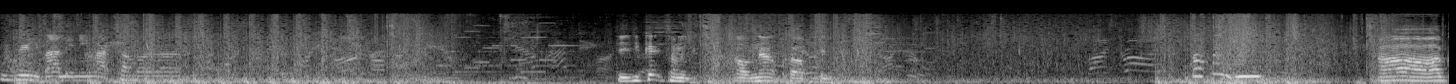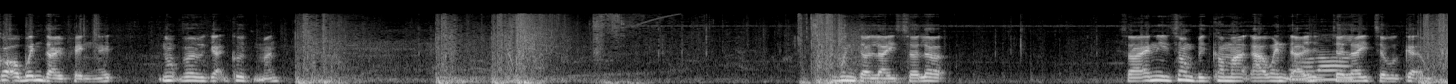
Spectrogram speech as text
We really badly need max ammo man. Did you get something? Oh, now crafting. Oh, thank you. Ah, I got a window thing. It not very that good, man. Window laser, look. So any zombie come out that window, Oh, the laser will get them.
